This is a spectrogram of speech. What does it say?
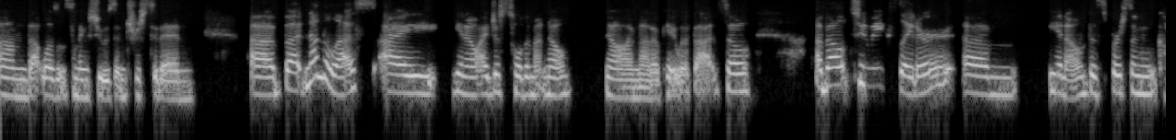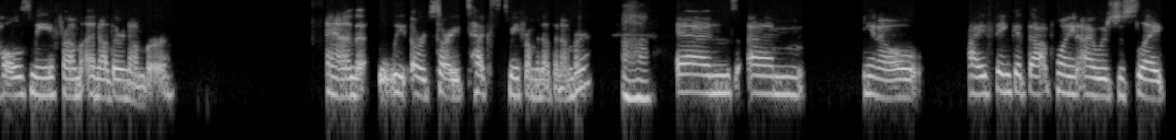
Um, that wasn't something she was interested in. Uh, but nonetheless, I, you know, I just told him, no, no, I'm not okay with that. So about two weeks later, um, you know, this person calls me from another number. And we, or sorry, texts me from another number. Uh-huh. And, um, you know, I think at that point I was just like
